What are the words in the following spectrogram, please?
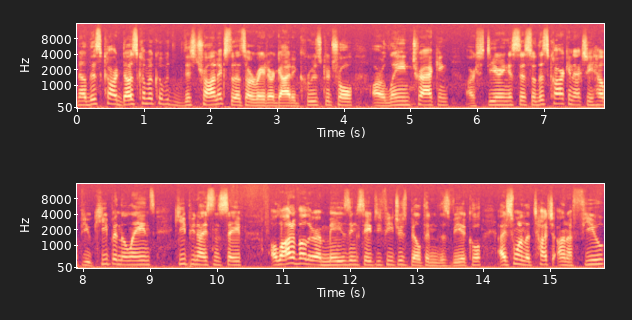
Now this car does come equipped with Distronic, so that's our radar guided cruise control, our lane tracking, our steering assist. So this car can actually help you keep in the lanes, keep you nice and safe. A lot of other amazing safety features built into this vehicle. I just wanted to touch on a few,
